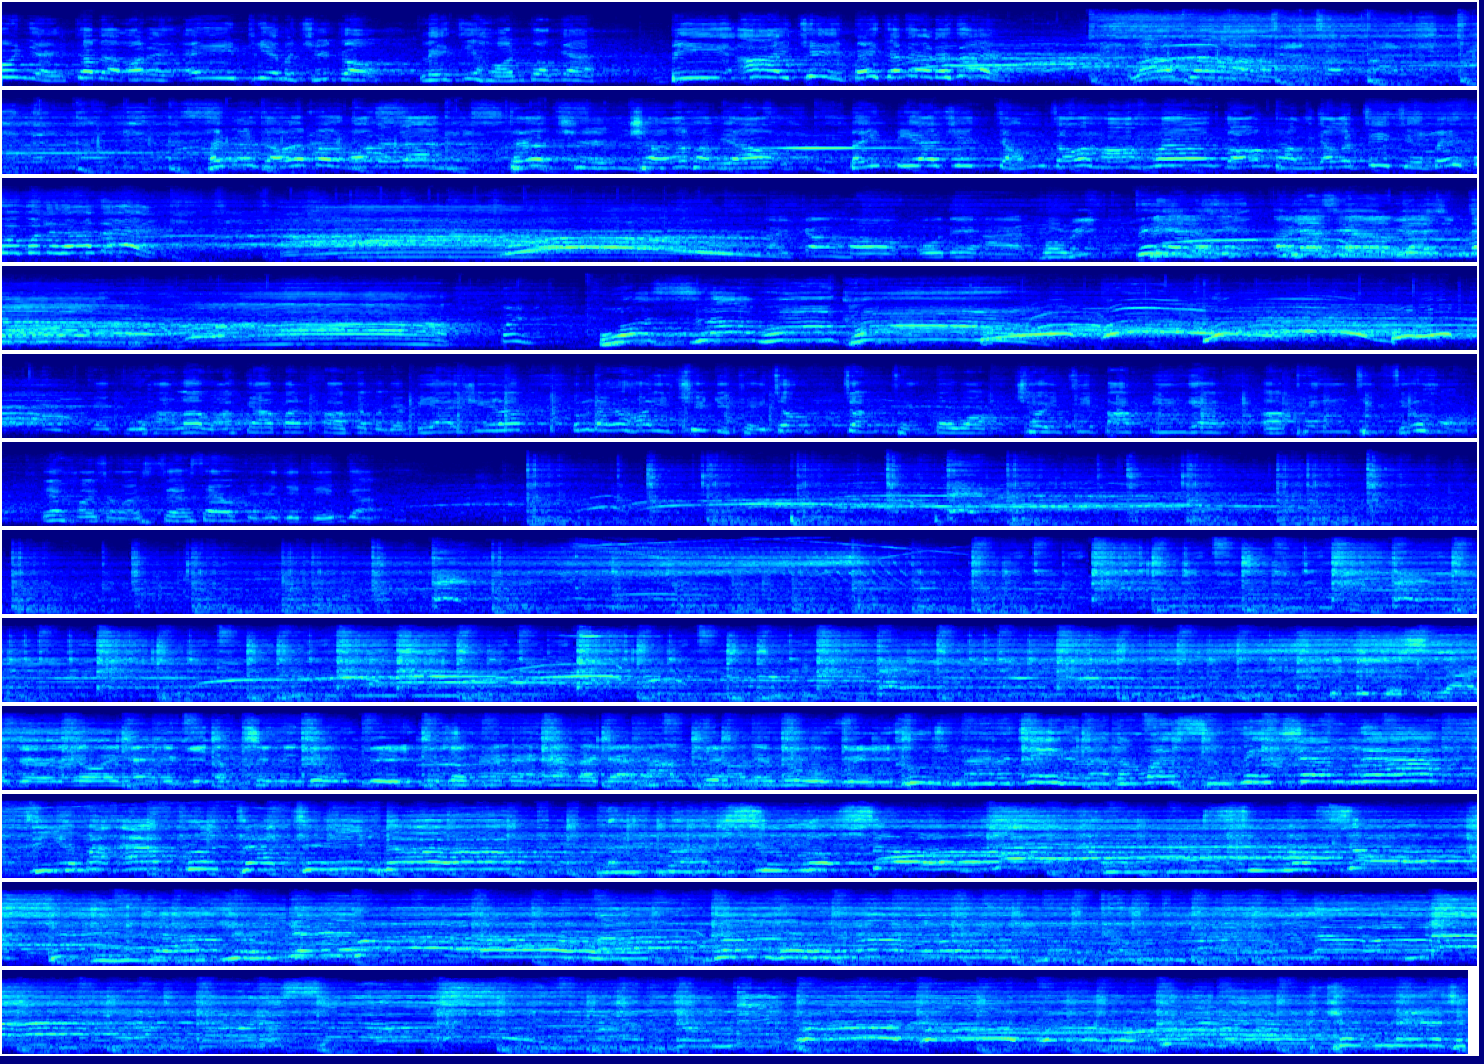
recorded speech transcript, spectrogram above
欢迎今日我哋 APM 嘅主角嚟自韩国嘅 B.I.G，俾掌声我哋先，Welcome！喺呢时候咧，不如我哋咧俾个全场嘅朋友，俾 B.I.G 感受一下香港朋友嘅支持，俾欢呼你睇下先。啊！大家好，我哋系 Rory。 안녕하세요, B.I.G입니다. 아, What's up, 啦，或者嘉賓，包括今日嘅 B.I.G 啦，咁大家可以穿越其中，盡情捕獲趣致百變嘅啊拼貼小熊，呢可以成為 sel- selfie 嘅熱點㗎。 Swagger, 너의 매력이 넘치는 눈빛 표정 하나하나가 한편의 굳이 말하지 않아도 할수 있잖아. Dear my Aphrodite 너 나의 말할 수 없어. 말할 수 없어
